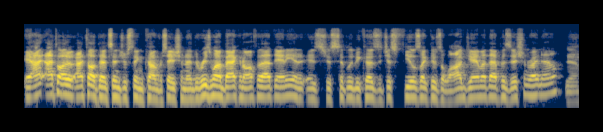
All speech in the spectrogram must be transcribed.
yeah, I, I thought I thought that's interesting conversation, and the reason why I'm backing off of that, Danny, is just simply because it just feels like there's a logjam at that position right now. Yeah.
